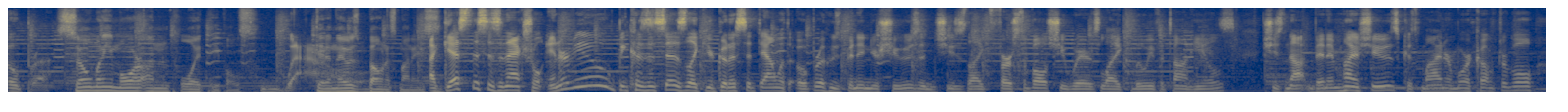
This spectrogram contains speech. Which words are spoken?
Oprah. So many more unemployed peoples Wow. getting those bonus monies. I guess this is an actual interview because it says like you're gonna sit down with Oprah, who's been in your shoes, and she's like, first of all, she wears like Louis Vuitton heels. She's not been in my shoes because mine are more comfortable.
